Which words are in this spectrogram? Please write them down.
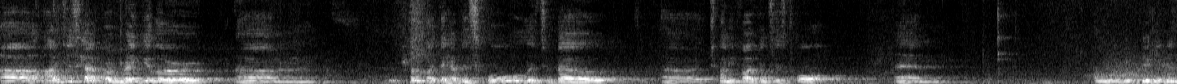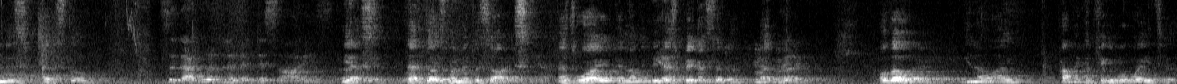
uh, I just have a regular, um, kind of like they have in school. It's about uh, 25 inches tall and a little bit bigger than this pedestal. So that would limit the size? Yes, your that does limit the size. Yeah. That's why it can only be this big instead of that big. Right. Although, you know, I probably could figure a way to,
